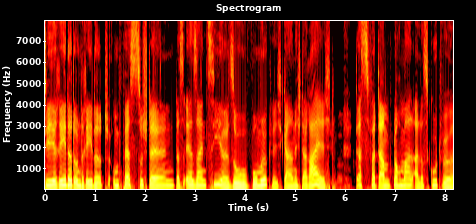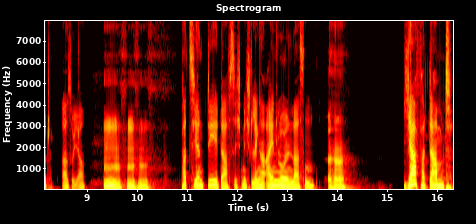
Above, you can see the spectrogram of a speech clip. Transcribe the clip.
D redet und redet, um festzustellen, dass er sein Ziel so womöglich gar nicht erreicht. Dass verdammt nochmal alles gut wird. Also ja. Mhm. Patient D darf sich nicht länger einlullen lassen. Aha. Ja, verdammt!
